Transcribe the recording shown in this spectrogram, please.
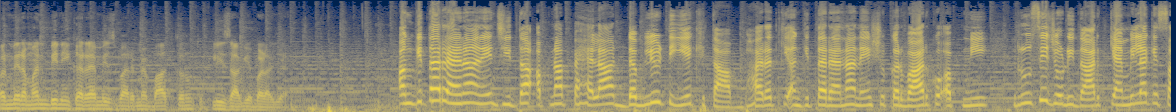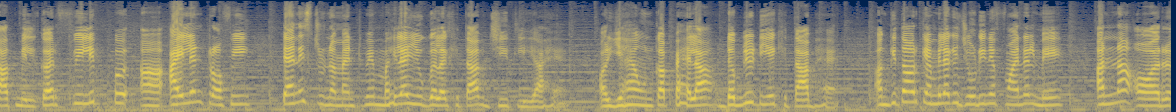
और मेरा मन भी नहीं कर रहा है मैं इस बारे में बात करूँ तो प्लीज़ आगे बढ़ा जाए। अंकिता रैना ने जीता अपना पहला डब्ल्यूटीए खिताब। भारत की अंकिता रैना ने शुक्रवार को अपनी रूसी जोड़ीदार कैमिला के साथ मिलकर Phillip Island trophy tennis tournament में महिला युगल खिताब जीत लिया है और यह उनका पहला डब्ल्यूटीए खिताब है। अंकिता और कैमिला की जोड़ी ने फाइनल में अन्ना और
